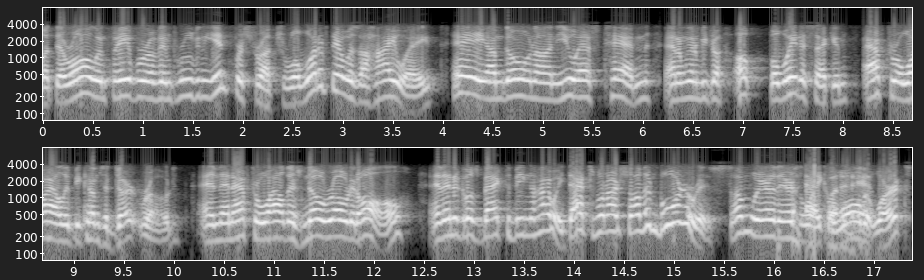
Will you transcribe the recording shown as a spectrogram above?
but they're all in favor of improving the infrastructure. Well, what if there was a highway? Hey, I'm going on US 10 and I'm going to be, driving. oh, but wait a second. After a while, it becomes a dirt road. And then after a while, there's no road at all and then it goes back to being a highway. That's what our southern border is. Somewhere there's like a wall that works.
